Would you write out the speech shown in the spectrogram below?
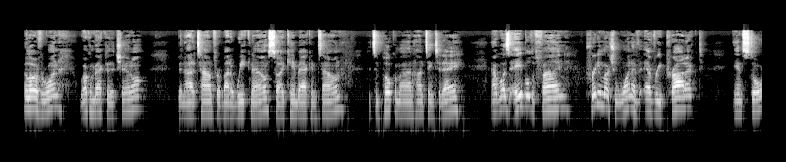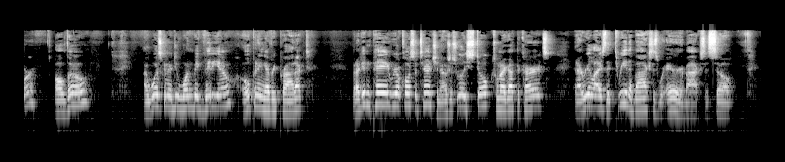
Hello everyone, welcome back to the channel. Been out of town for about a week now, so I came back in town, did some Pokemon hunting today. I was able to find pretty much one of every product in store, although I was going to do one big video opening every product, but I didn't pay real close attention. I was just really stoked when I got the cards, and I realized that three of the boxes were error boxes, so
